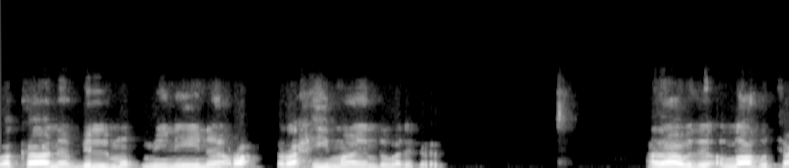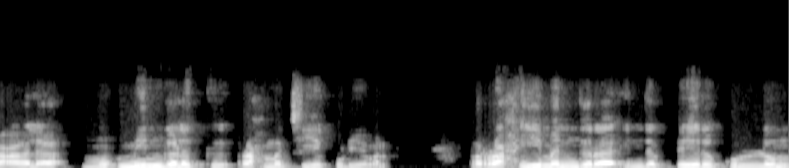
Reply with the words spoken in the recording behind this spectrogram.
வக்கான பில் முக்மினீன ரஹீமா என்று வருகிறது. அதாவது அல்லாஹு தாலா முக்மீன்களுக்கு ரஹ்மத் செய்யக்கூடியவன். ரஹீம் என்கிற இந்த பேருக்குள்ளும்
